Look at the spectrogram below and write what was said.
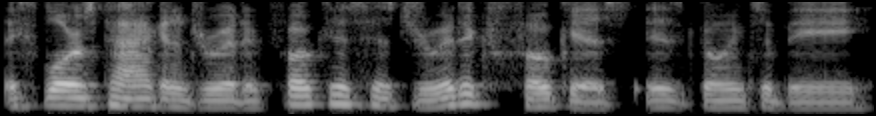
explorer's pack and a druidic focus. His druidic focus is going to be.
